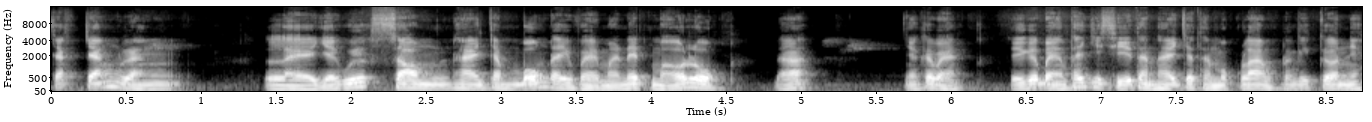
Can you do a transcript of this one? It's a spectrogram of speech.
chắc chắn rằng là giải quyết xong 204 đây về mà nét mở luôn. Đó. Nha các bạn. Thì các bạn thấy chia sẻ thành hay cho thành một like một đăng ký kênh nha.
